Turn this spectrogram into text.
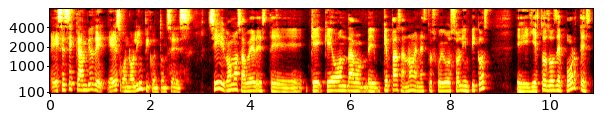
es ese cambio de es o no olímpico, entonces Sí, vamos a ver este qué, qué onda, eh, qué pasa, ¿no? En estos Juegos Olímpicos eh, y estos dos deportes.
